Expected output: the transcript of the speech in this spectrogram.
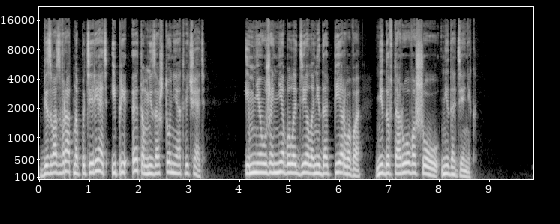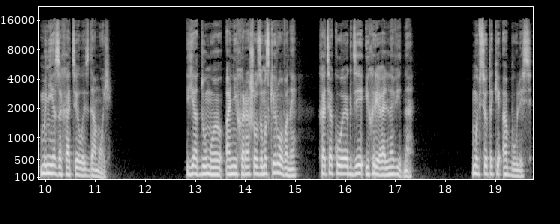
безвозвратно потерять и при этом ни за что не отвечать. И мне уже не было дела ни до первого, ни до второго шоу, ни до денег. Мне захотелось домой. Я думаю, они хорошо замаскированы, хотя кое-где их реально видно. Мы все таки обулись,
